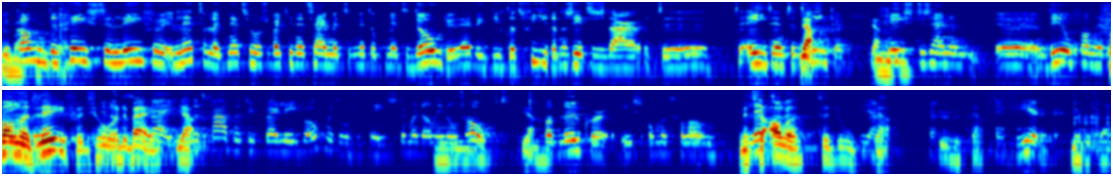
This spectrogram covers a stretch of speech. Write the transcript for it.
Je kan de geesten leven letterlijk, net zoals wat je net zei met, met, op, met de doden, hè, die, die dat vieren. Dan zitten ze daar te, te eten en te Ja. drinken. Ja. Geesten zijn een, eh, een deel van het van leven. het leven, die En horen dat erbij. wij. Ja, En het gaat natuurlijk, wij leven ook met onze geesten, maar dan in ons hoofd. Ja. Wat leuker is om het gewoon met z'n allen te doen. Ja. Ja. Tuurlijk. Heerlijk. Met elkaar.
